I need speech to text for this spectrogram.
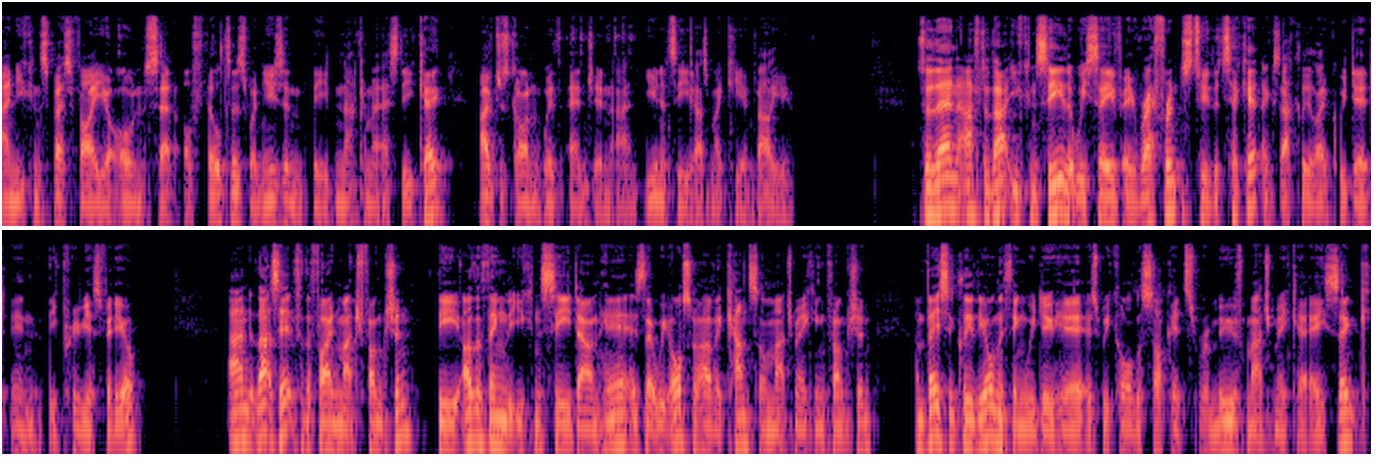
and you can specify your own set of filters when using the Nakama SDK. I've just gone with Engine and Unity as my key and value. So then after that, you can see that we save a reference to the ticket exactly like we did in the previous video. And that's it for the find match function. The other thing that you can see down here is that we also have a cancel matchmaking function. And basically the only thing we do here is we call the sockets remove matchmaker async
